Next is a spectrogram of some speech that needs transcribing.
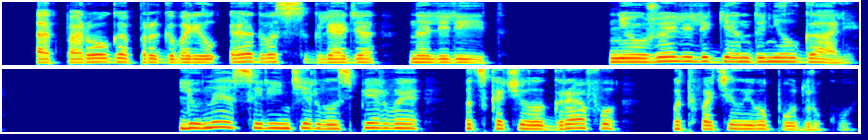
— от порога проговорил Эдвас, глядя на Лилит. «Неужели легенды не лгали?» Люне сориентировалась первая, подскочила к графу, подхватила его под руку.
